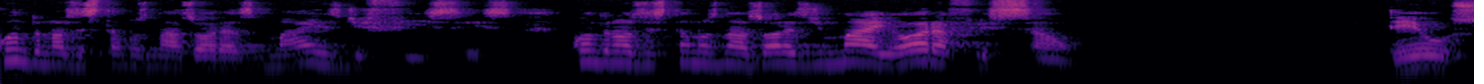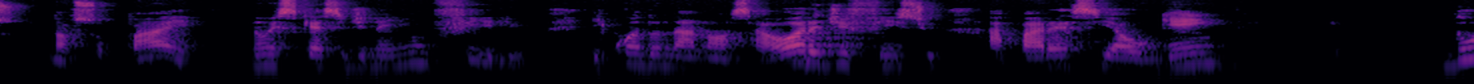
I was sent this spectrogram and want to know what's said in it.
quando nós estamos nas horas mais difíceis, quando nós estamos nas horas de maior aflição, Deus, nosso Pai, não esquece de nenhum filho. E quando na nossa hora difícil aparece alguém do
